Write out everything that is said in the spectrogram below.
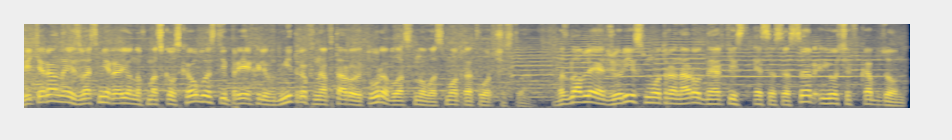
Ветераны из восьми районов Московской области приехали в Дмитров на второй тур областного смотра творчества. Возглавляет жюри смотра народный артист СССР Иосиф Кобзон.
